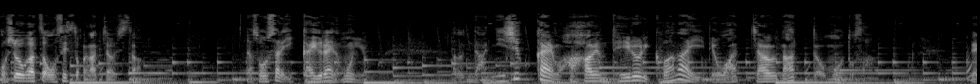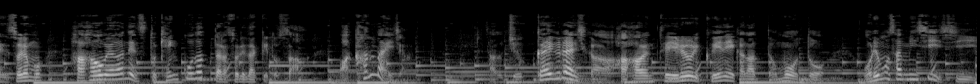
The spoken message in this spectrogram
お正月はおせちとかなっちゃうしさ。そうしたら1回ぐらいのもんよ。あと、20回も母親の手料理食わないで終わっちゃうなって思うとさ。ね、それも、母親がね、ずっと健康だったらそれだけどさ、わかんないじゃん。あの、10回ぐらいしか母親の手料理食えねえかなって思うと、俺も寂しいし、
